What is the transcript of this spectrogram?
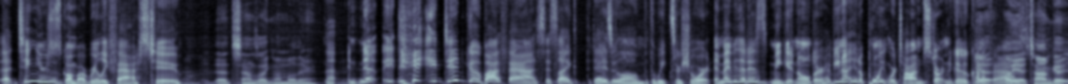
uh, 10 years has gone by really fast too. That sounds like my mother. Uh, no, it, it did go by fast. It's like the days are long, but the weeks are short. And maybe that is me getting older. Have you not hit a point where time's starting to go kind yeah. of fast? Oh yeah. Time go.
